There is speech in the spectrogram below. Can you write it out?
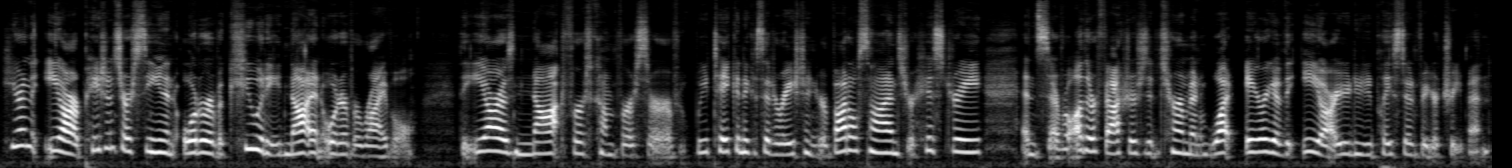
Here in the ER, patients are seen in order of acuity, not in order of arrival. The ER is not first come, first serve. We take into consideration your vital signs, your history, and several other factors to determine what area of the ER you need to be placed in for your treatment.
